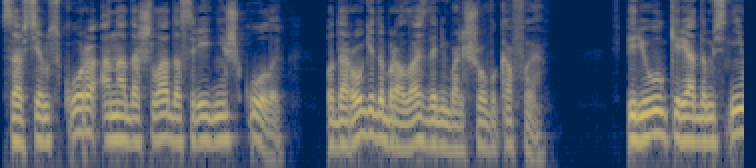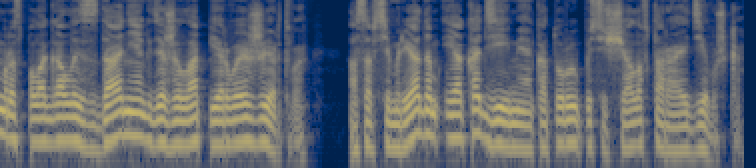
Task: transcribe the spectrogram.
Совсем скоро она дошла до средней школы, по дороге добралась до небольшого кафе. В переулке рядом с ним располагалось здание, где жила первая жертва, а совсем рядом и академия, которую посещала вторая девушка.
